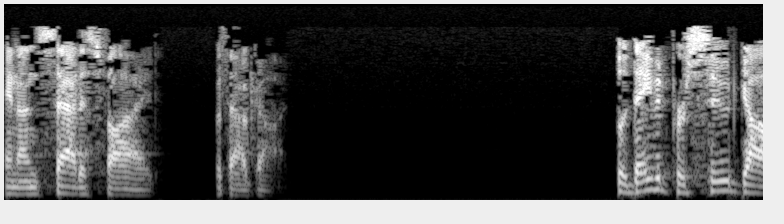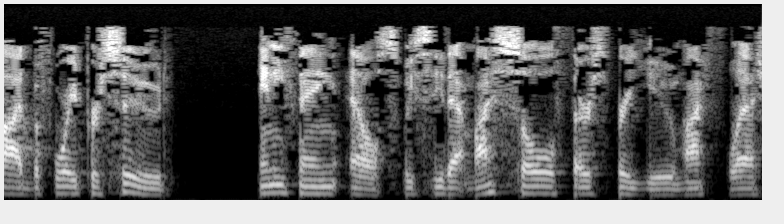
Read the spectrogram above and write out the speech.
and unsatisfied without God. So David pursued God before he pursued anything else. We see that my soul thirsts for you, my flesh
